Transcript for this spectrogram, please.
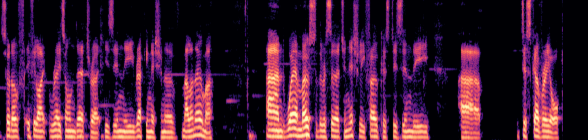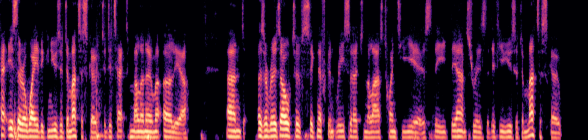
sort of, if you like, raison d'etre is in the recognition of melanoma. And where most of the research initially focused is in the uh, discovery or is there a way you can use a dermatoscope to detect melanoma earlier? And as a result of significant research in the last 20 years, the, the answer is that if you use a dermatoscope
